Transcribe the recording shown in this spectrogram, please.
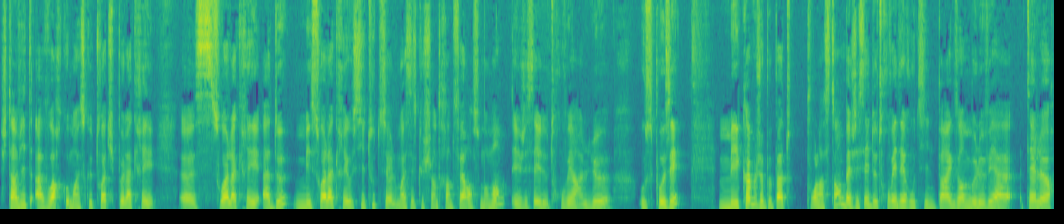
je t'invite à voir comment est-ce que toi tu peux la créer. Euh, soit la créer à deux, mais soit la créer aussi toute seule. Moi, c'est ce que je suis en train de faire en ce moment et j'essaye de trouver un lieu où se poser. Mais comme je peux pas pour l'instant, ben, j'essaye de trouver des routines. Par exemple, me lever à telle heure,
